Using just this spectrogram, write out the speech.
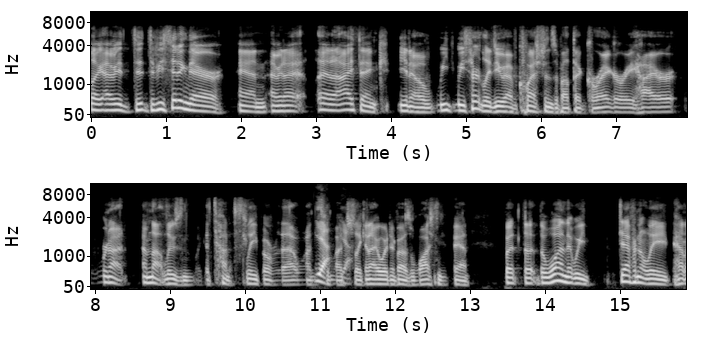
like, I mean, to, to be sitting there, and I mean, I and I think you know, we we certainly do have questions about the Gregory hire. We're not. I'm not losing like a ton of sleep over that one Yeah, so much. yeah. Like, and I wouldn't if I was a Washington fan. But the the one that we definitely had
